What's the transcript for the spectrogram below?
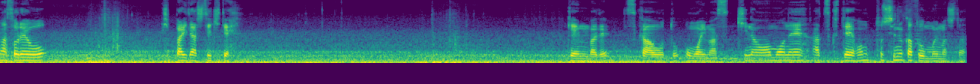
まあそれを引っ張り出してきて。現場で使おうと思います。昨日もね暑くてほんと死ぬかと思いました。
